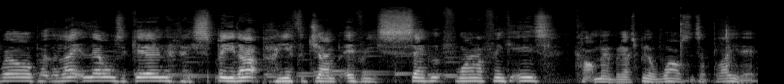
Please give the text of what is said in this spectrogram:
Well, but the later levels again, they speed up. You have to jump every seventh one, I think it is. Can't remember now, it's been a while since I played it.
